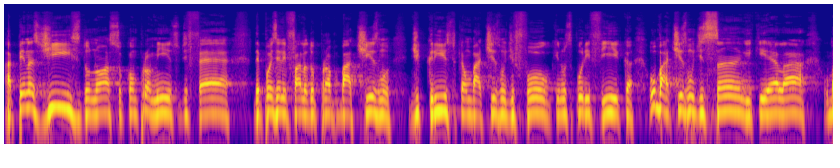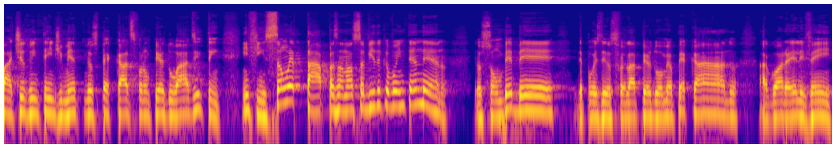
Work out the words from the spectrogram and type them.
apenas diz do nosso compromisso de fé. Depois ele fala do próprio batismo de Cristo, que é um batismo de fogo que nos purifica. O batismo de sangue, que é lá o batismo do entendimento que meus pecados foram perdoados. Enfim, enfim, são etapas na nossa vida que eu vou entendendo. Eu sou um bebê, depois Deus foi lá, perdoou meu pecado, agora Ele vem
